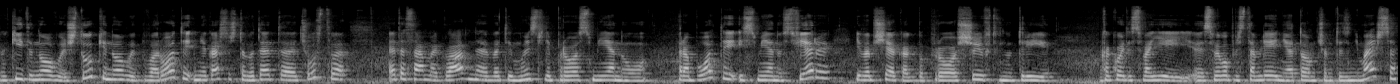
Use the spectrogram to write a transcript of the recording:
какие-то новые штуки, новые повороты. И мне кажется, что вот это чувство — это самое главное в этой мысли про смену работы и смену сферы, и вообще как бы про shift внутри какой-то своей, э, своего представления о том, чем ты занимаешься.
